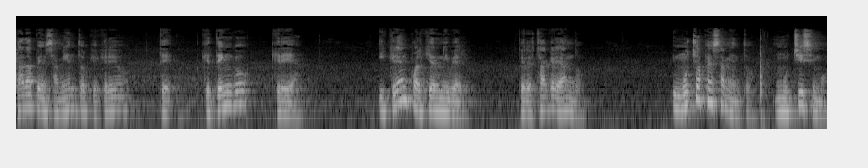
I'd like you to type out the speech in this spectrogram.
Cada pensamiento que creo, que tengo, crea. Y crea en cualquier nivel, pero está creando. Y muchos pensamientos, muchísimos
